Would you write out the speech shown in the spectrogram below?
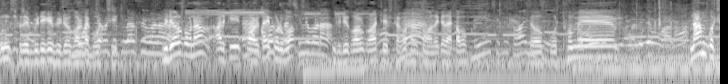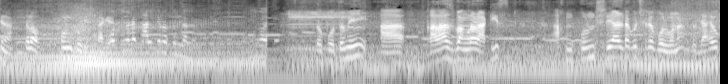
কোন সেলিব্রিটিকে ভিডিও কলটা করছি? ভিডিও কল না আর কি কলটাই করব। ভিডিও কল করার চেষ্টা করব তোমাদেরকে দেখাবো। তো প্রথমে নাম করছি না চলো ফোন করি তাকে তো প্রথমেই কালাস বাংলার আর্টিস্ট এখন কোন সিরিয়ালটা করছে সেটা বলব না তো যাই হোক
